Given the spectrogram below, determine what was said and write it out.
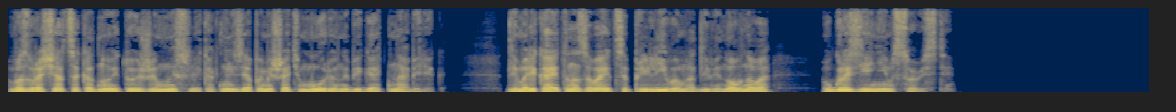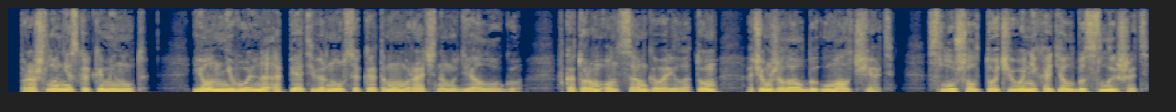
возвращаться к одной и той же мысли, как нельзя помешать морю набегать на берег. Для моряка это называется приливом, а для виновного угрызением совести. Прошло несколько минут, и он невольно опять вернулся к этому мрачному диалогу, в котором он сам говорил о том, о чем желал бы умолчать, слушал то, чего не хотел бы слышать,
